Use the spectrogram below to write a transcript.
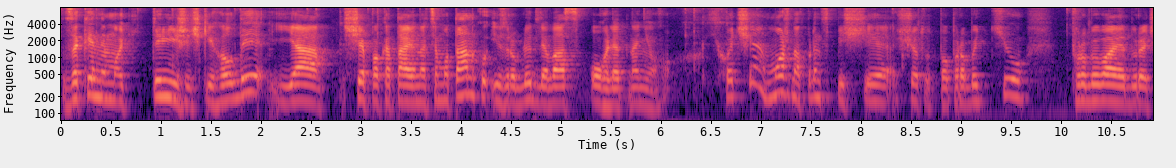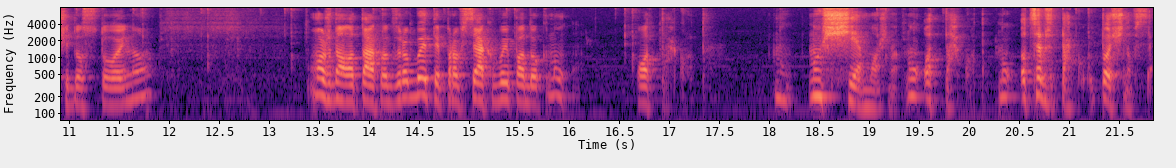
Закинемо трішечки голди. Я ще покатаю на цьому танку і зроблю для вас огляд на нього. Хоча можна, в принципі, ще що тут по пробиттю. Пробиває, до речі, достойно. Можна отак от зробити про всяк випадок. Ну, отак от. Ну, ну ще можна. Ну, отак от. Ну, оце вже так, точно все.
